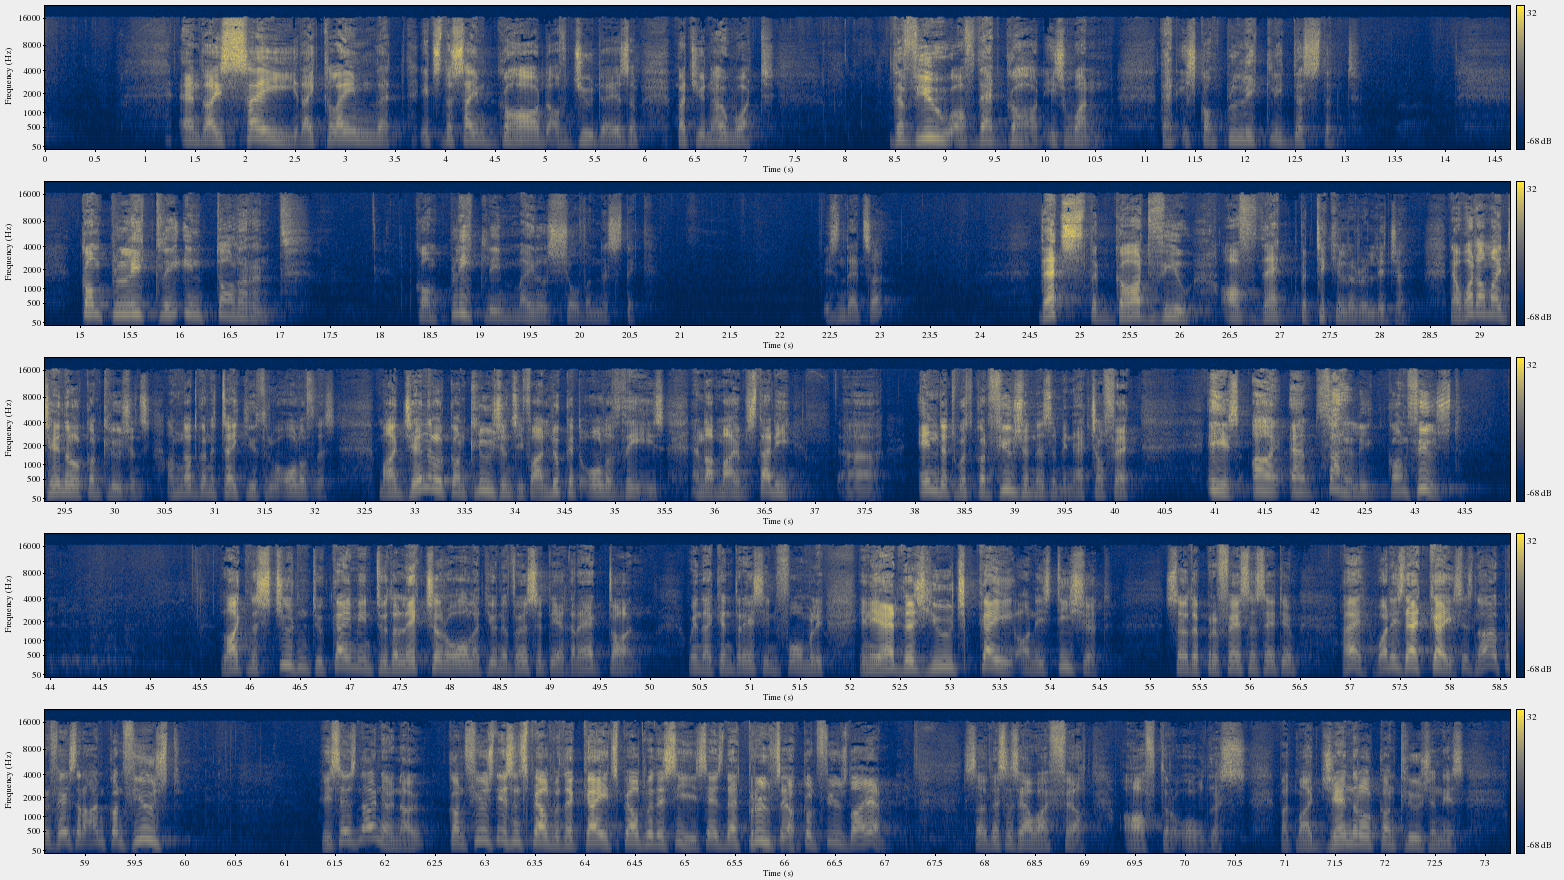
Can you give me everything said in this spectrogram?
And they say, they claim that it's the same God of Judaism. But you know what? The view of that God is one that is completely distant completely intolerant, completely male chauvinistic. Isn't that so? That's the God view of that particular religion. Now, what are my general conclusions? I'm not going to take you through all of this. My general conclusions, if I look at all of these, and my study uh, ended with Confucianism in actual fact, is I am thoroughly confused like the student who came into the lecture hall at university at ragtime when they can dress informally. And he had this huge K on his t shirt. So the professor said to him, Hey, what is that K? He says, No, professor, I'm confused. He says, No, no, no. Confused isn't spelled with a K, it's spelled with a C. He says, That proves how confused I am. So this is how I felt after all this. But my general conclusion is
